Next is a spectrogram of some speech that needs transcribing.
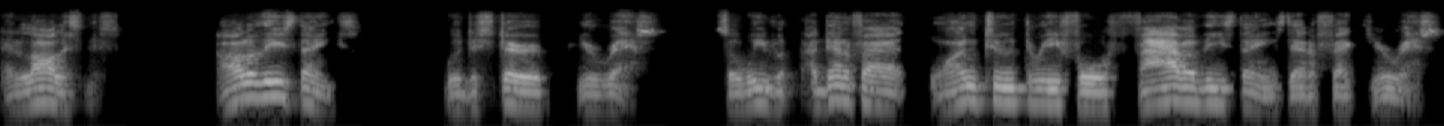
and lawlessness. All of these things will disturb your rest. So we've identified one, two, three, four, five of these things that affect your rest.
